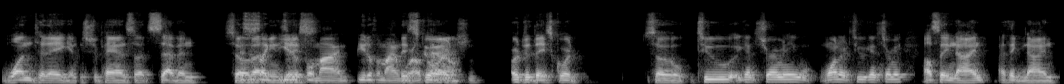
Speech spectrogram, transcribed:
one today against Japan, so that's seven. So this that is like means beautiful s- mind, beautiful mind they world. scored- competition. or did they score so two against Germany, one or two against Germany? I'll say nine. I think nine.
